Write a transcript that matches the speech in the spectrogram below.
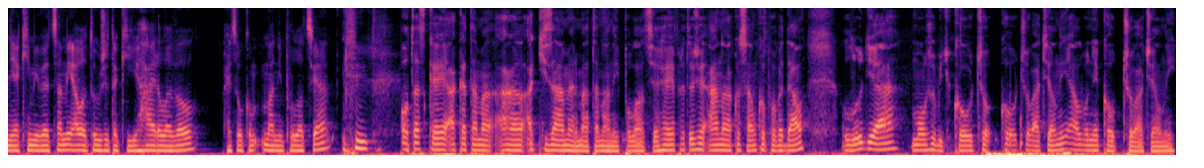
nejakými vecami, ale to už je taký higher level, aj celkom manipulácia. Otázka je, aká tá má, a, aký zámer má tá manipulácia, hej, pretože áno, ako Samko povedal, ľudia môžu byť koučo, koučovateľní alebo nekoučovateľní.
